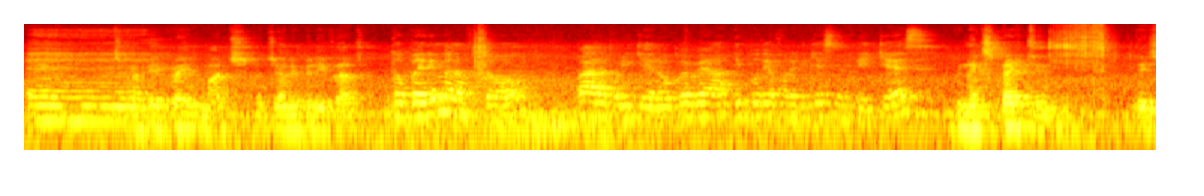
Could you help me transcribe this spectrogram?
It's going to be Ε, a great match. I genuinely believe that. το περίμενα αυτό πάρα πολύ καιρό, βέβαια υπό διαφορετικές συνθήκες. Been expecting this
